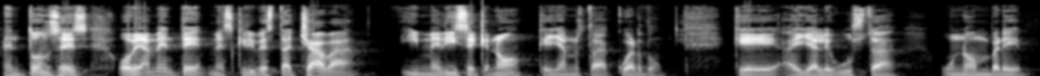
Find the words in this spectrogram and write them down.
Entonces, obviamente, me escribe esta chava y me dice que no, que ella no está de acuerdo, que a ella le gusta un hombre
